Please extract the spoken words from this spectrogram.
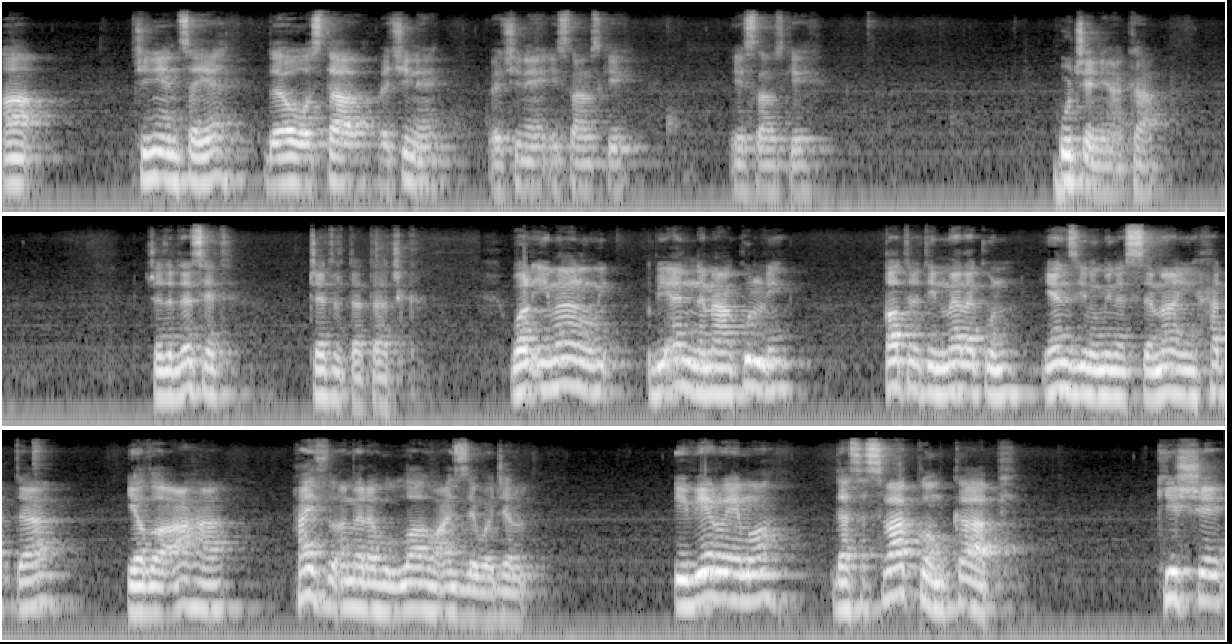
a činjenica je da je ovo stav većine, većine islamskih islamskih učenjaka. 44. tačka. Wal imanu bi anna ma kulli qatratin malakun yanzilu min as-sama'i hatta yada'aha haythu amarahu Allahu azza wa jalla. I vjerujemo da sa svakom kapi kiše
